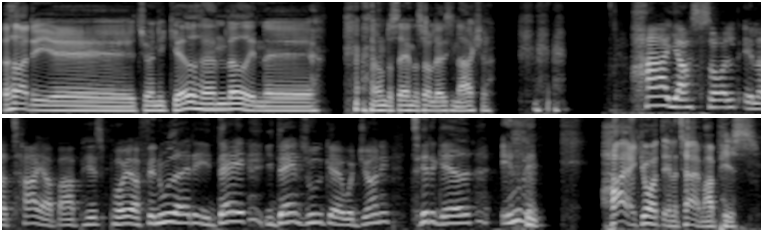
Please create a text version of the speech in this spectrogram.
Hvad hedder det? Øh, Johnny Gade, han lavede en... Øh, nogen, der sagde, han havde solgt alle sine aktier. Har jeg solgt, eller tager jeg bare pis på jer? Find ud af det i dag, i dagens udgave af Johnny Tittegade indvind. Har jeg gjort det, eller tager jeg bare pis?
